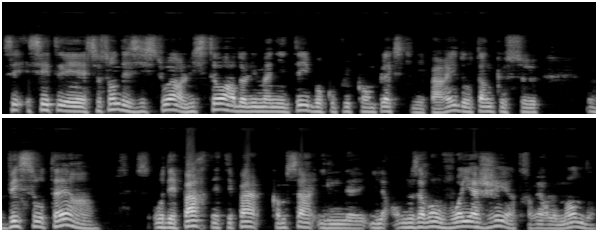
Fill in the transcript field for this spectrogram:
C'était, ce sont des histoires. L'histoire de l'humanité est beaucoup plus complexe qu'il n'y paraît, d'autant que ce vaisseau Terre, au départ, n'était pas comme ça. Il, il, nous avons voyagé à travers le monde,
